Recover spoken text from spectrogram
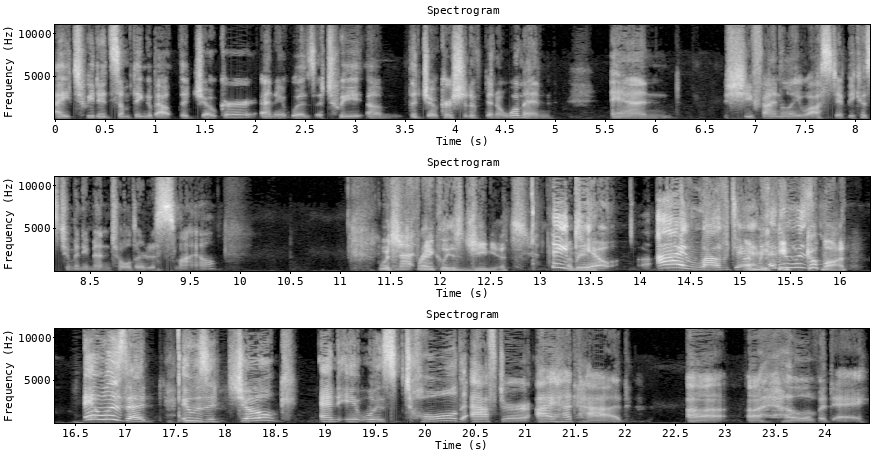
I tweeted something about the Joker, and it was a tweet. Um, the Joker should have been a woman, and she finally lost it because too many men told her to smile. Which, not- frankly, is genius. Thank mean- you. I loved it. I mean, it was come on. it was a it was a joke and it was told after i had had uh, a hell of a day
